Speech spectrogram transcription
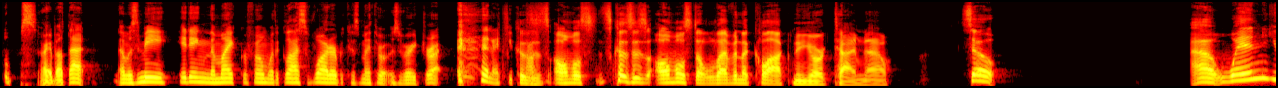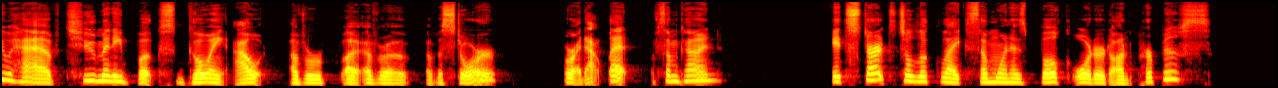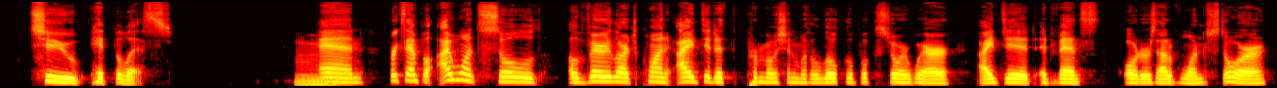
Oops, sorry about that. That was me hitting the microphone with a glass of water because my throat was very dry, and I keep Because it's almost it's because it's almost eleven o'clock New York time now. So, uh, when you have too many books going out of a uh, of a of a store or an outlet of some kind, it starts to look like someone has bulk ordered on purpose to hit the list. Mm. And for example, I once sold a very large quantity. I did a promotion with a local bookstore where I did advance orders out of one store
